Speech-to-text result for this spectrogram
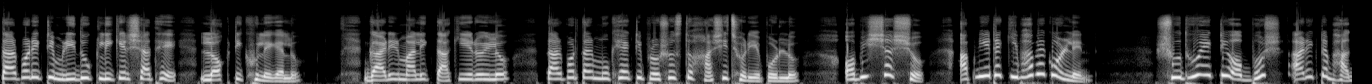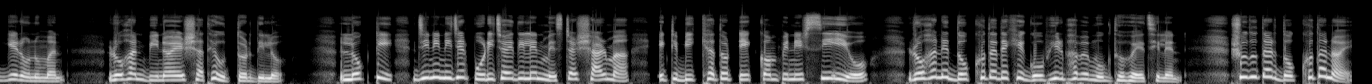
তারপর একটি মৃদু ক্লিকের সাথে লকটি খুলে গেল। গাড়ির মালিক তাকিয়ে রইল। তারপর তার মুখে একটি প্রশস্ত হাসি ছড়িয়ে পড়ল। অবিশ্বাস্য! আপনি এটা কীভাবে করলেন? শুধু একটি অভ্যস আর একটা ভাগ্যের অনুমান। রোহান বিনয়ের সাথে উত্তর দিল। লোকটি, যিনি নিজের পরিচয় দিলেন মিস্টার শর্মা, একটি বিখ্যাত টেক কোম্পানির সিইও, রোহানের দক্ষতা দেখে গভীরভাবে মুগ্ধ হয়েছিলেন। শুধু তার দক্ষতা নয়,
